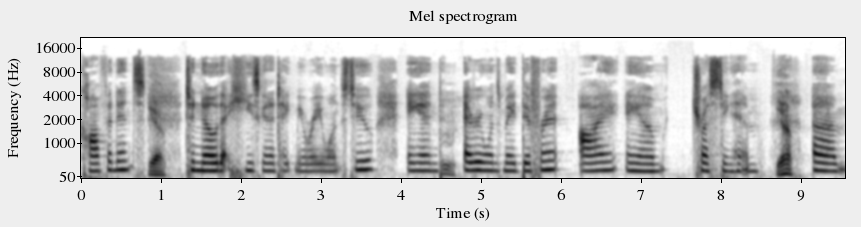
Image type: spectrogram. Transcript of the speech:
confidence yeah. to know that he's going to take me where he wants to and Mm. everyone's made different i am trusting him Yeah. um,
